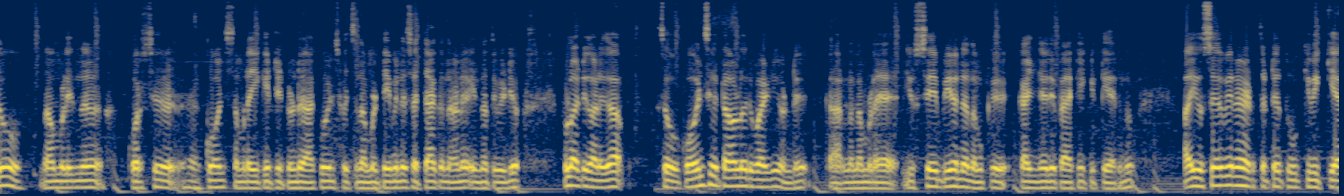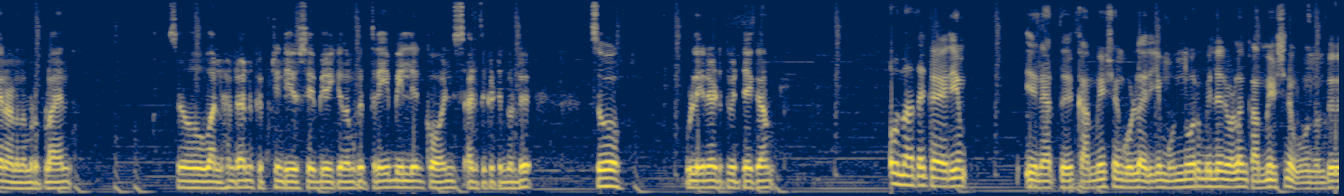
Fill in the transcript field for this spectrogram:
സോ നമ്മൾ ഇന്ന് കുറച്ച് കോയിൻസ് നമ്മുടെ ഈ കിട്ടിയിട്ടുണ്ട്. ആ കോയിൻസ് വെച്ച് നമ്മുടെ ടീമിനെ സെറ്റാക്കുന്നതാണ് ഇന്നത്തെ വീഡിയോ ഫുള്ളായിട്ട് കാണുക. സോ കോയിൻസ് കിട്ടാനുള്ള ഒരു വഴിയുണ്ട്. കാരണം നമ്മുടെ യുസേബിയോനെ നമുക്ക് കഴിഞ്ഞ ഒരു പാക്കിൽ കിട്ടിയായിരുന്നു. ആ യുസേബിയോനെ എടുത്തിട്ട് തൂക്കി വിൽക്കാനാണ് നമ്മുടെ plan so one hundred and ഫിഫ്റ്റീന്റെ യുസേബിയോയ്ക്ക് നമുക്ക് ത്രീ ബില്യൺ കോയിൻസ് അടുത്ത് കിട്ടുന്നുണ്ട്. സോ പുള്ളീനെ എടുത്ത് വിറ്റേക്കാം. ഒന്നാമത്തെ കാര്യം ഇതിനകത്ത് കമ്മീഷൻ കൂടുതലായിരിക്കും. മുന്നൂറ് മില്യണോളം കമ്മീഷന് പോകുന്നുണ്ട്.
